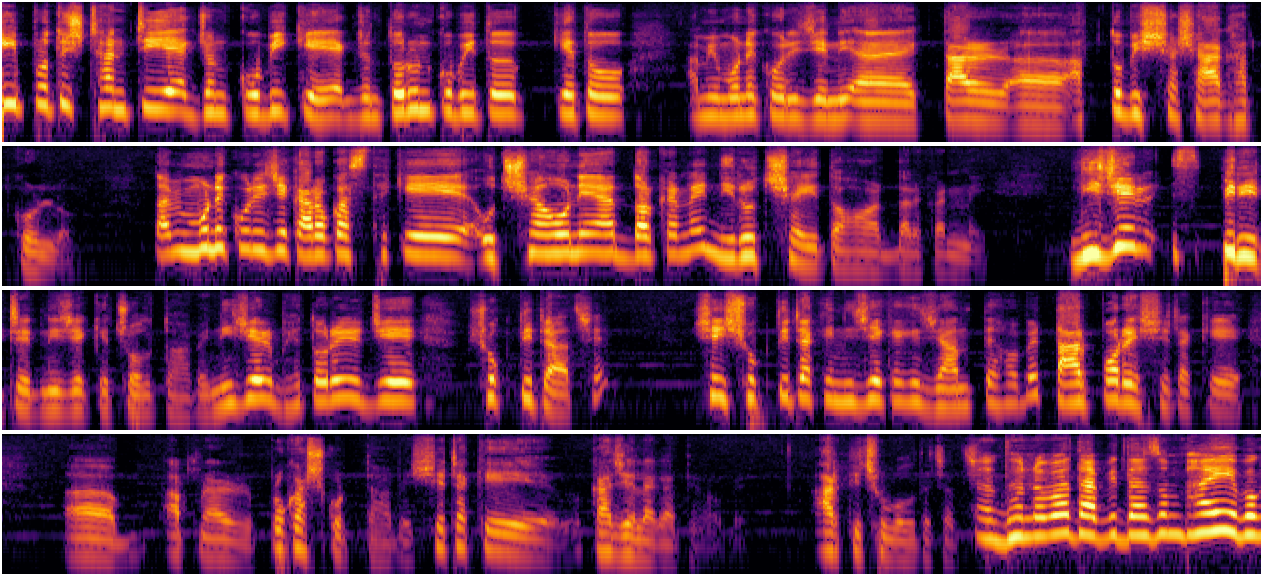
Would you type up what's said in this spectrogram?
এই প্রতিষ্ঠানটি একজন কবিকে, একজন তরুণ কবিকে তো আমি মনে করি যে তার আত্মবিশ্বাসে আঘাত করল। তো আমি মনে করি যে কারও কাছ থেকে উৎসাহ নেওয়ার দরকার নেই, নিরুৎসাহিত হওয়ার দরকার নেই। নিজের স্পিরিটে নিজেকে চলতে হবে। নিজের ভেতরের যে শক্তিটা আছে সেই শক্তিটাকে নিজেকে জানতে হবে তারপরে সেটাকে আপনার প্রকাশ করতে হবে সেটাকে কাজে লাগাতে হবে। আর কিছু বলতে চাচ্ছি ধন্যবাদ আবিদ আজম ভাই এবং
